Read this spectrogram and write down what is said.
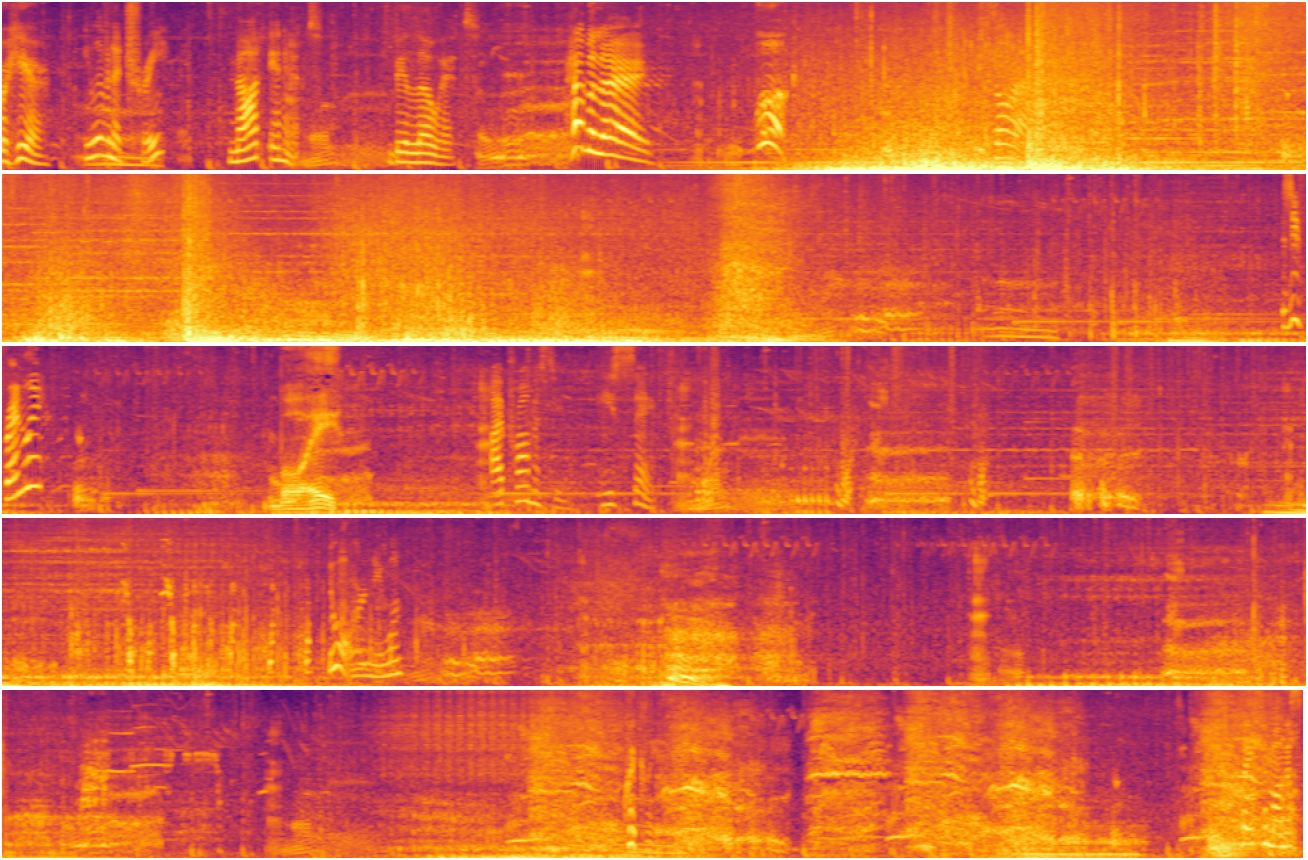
We're here, You live in a tree? not in it, below it. Hemele! Look! It's all right. Is he friendly? I promise you, he's safe.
